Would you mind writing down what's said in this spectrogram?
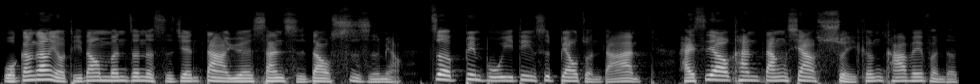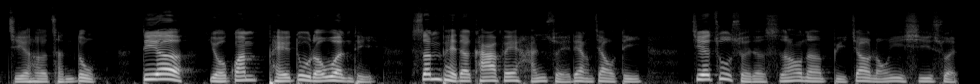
我刚刚有提到焖蒸的时间大约三十到四十秒，这并不一定是标准答案，还是要看当下水跟咖啡粉的结合程度。第二，有关培度的问题，生培的咖啡含水量较低，接触水的时候呢，比较容易吸水，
